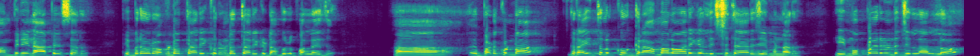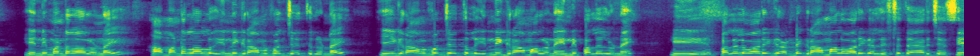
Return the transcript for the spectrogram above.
పంపిణీని ఆపేశారు. ఫిబ్రవరి ఒకటో తారీఖు రెండో తారీఖు డబ్బులు పడలేదు. పడకుండా రైతులకు గ్రామాల వారీగా లిస్టు తయారు చేయమన్నారు. ఈ ముప్పై రెండు జిల్లాల్లో ఎన్ని మండలాలు ఉన్నాయి? ఆ మండలాల్లో ఎన్ని గ్రామ పంచాయతీలు ఉన్నాయి? ఈ గ్రామ పంచాయతీల్లో ఎన్ని గ్రామాలు ఉన్నాయి? ఎన్ని పల్లెలు ఉన్నాయి? ఈ పల్లెల వారీగా అంటే గ్రామాల వారీగా లిస్టు తయారు చేసి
